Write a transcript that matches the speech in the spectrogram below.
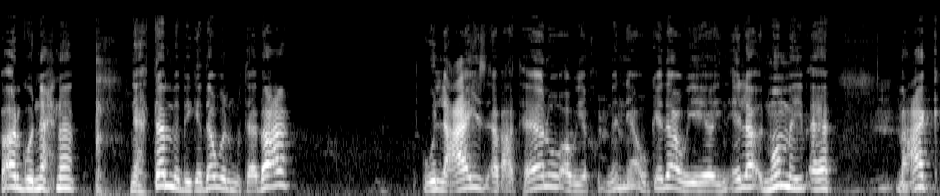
فأرجو إن إحنا نهتم بجدول المتابعة واللي عايز أبعتها له أو ياخد مني أو كده أو ينقلها. المهم يبقى معاك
